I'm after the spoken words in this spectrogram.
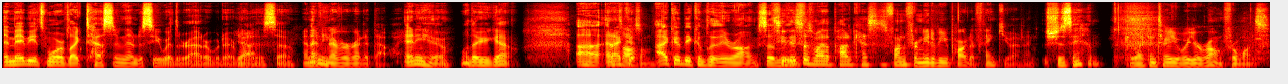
and maybe it's more of like testing them to see where they're at or whatever Yeah. it is. So And I've never read it that way. Anywho, well, there you go. Uh, and I could, awesome. I could be completely wrong. So See, this is why the podcast is fun for me to be a part of. Thank you, Evan, Shazam. because I can tell you where you're wrong for once.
